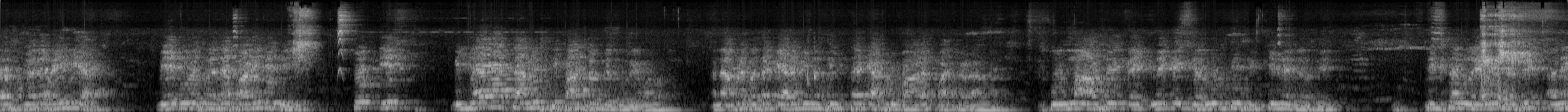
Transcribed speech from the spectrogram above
દસ ઘરે રહી ગયા, બે દિવસ રજા પાડી દીધી, તો એ બીજા ચાલીસથી પાછળ જતું રહેવાનું. અને આપણે બધા ક્યારે બી નથી ઈચ્છતા કે આપણું બાળક પાછળ આવે. સ્કૂલમાં આવશે, કંઈક ને કંઈક જરૂરથી શીખીને જશે, શિક્ષણ લઈને જશે અને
